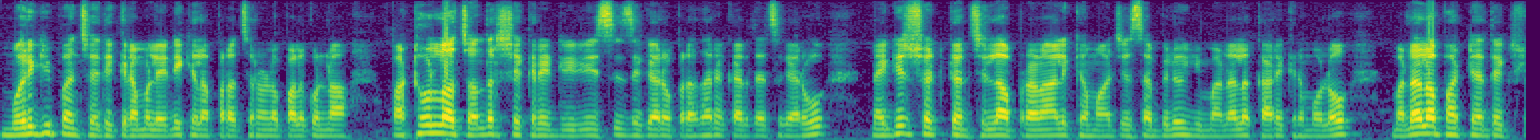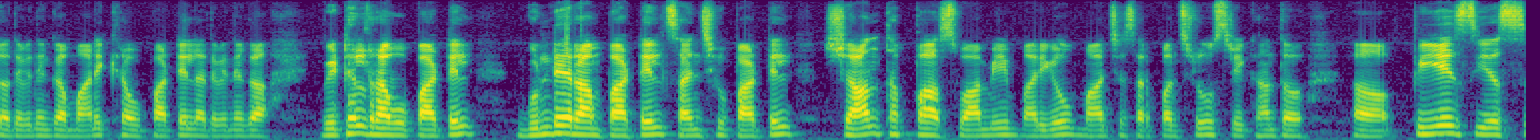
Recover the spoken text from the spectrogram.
మురిగి పంచాయతీ గ్రామాల ఎన్నికల ప్రచారంలో పాల్గొన్న పటోల్లో చంద్రశేఖర్ రెడ్డి డీసీసీ గారు ప్రధాన కార్యదర్శి గారు నగేష్ షెట్కర్ జిల్లా ప్రణాళిక మాజీ సభ్యులు ఈ మండల కార్యక్రమంలో మండల పార్టీ అధ్యక్షులు అదేవిధంగా మాణిక్రావు పాటిల్ అదేవిధంగా విఠలరావు పాటిల్ గుండేరాం పాటిల్ సంజీవ్ పాటిల్ శాంతప్ప స్వామి మరియు మాజీ సర్పంచ్లు శ్రీకాంత్ పిఎస్సిఎస్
